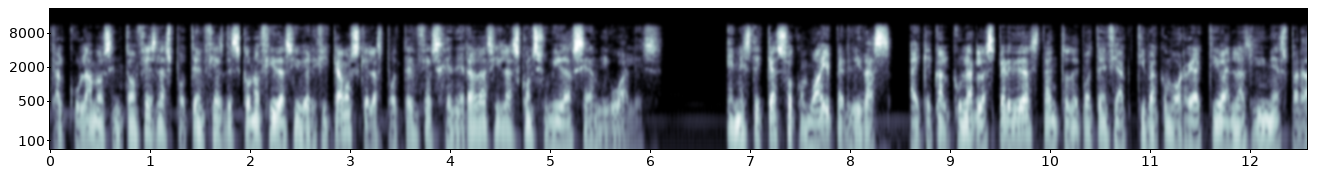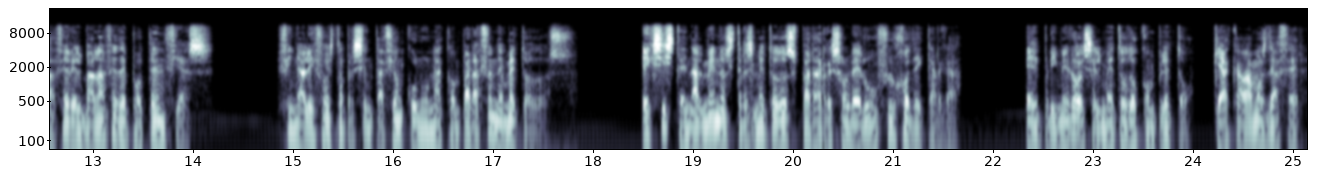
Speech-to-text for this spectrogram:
calculamos entonces las potencias desconocidas y verificamos que las potencias generadas y las consumidas sean iguales. En este caso como hay pérdidas, hay que calcular las pérdidas tanto de potencia activa como reactiva en las líneas para hacer el balance de potencias. Finalizo esta presentación con una comparación de métodos. Existen al menos tres métodos para resolver un flujo de carga. El primero es el método completo, que acabamos de hacer.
